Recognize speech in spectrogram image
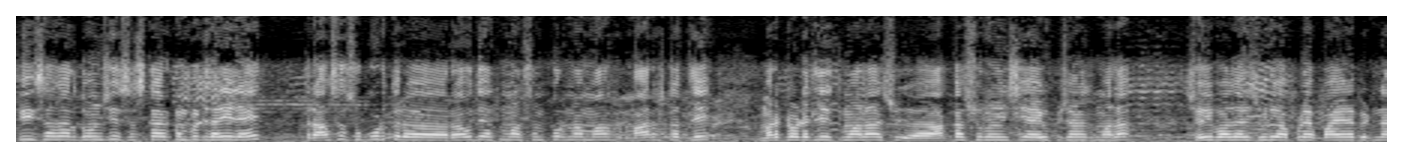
तीस हजार दोनशे संस्कार कंप्लीट झालेले आहेत. तर असं सपोर्ट तर राहू द्या तुम्हाला संपूर्ण मा- महाराष्ट्रातले मराठवाड्यातले तुम्हाला आकाश सुरवंशी या यूट्यूब चॅनल तुम्हाला शेळी बाजार शेळी आपल्या पाहायला भेटणार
